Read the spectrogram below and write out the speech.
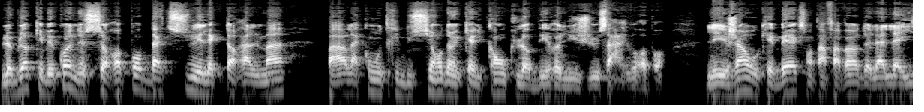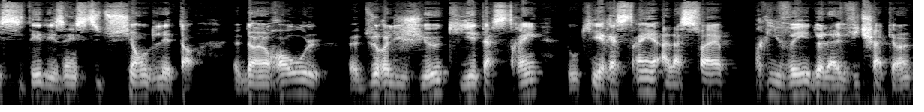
Le Bloc québécois ne sera pas battu électoralement par la contribution d'un quelconque lobby religieux. Ça arrivera pas. les gens au Québec sont en faveur de la laïcité des institutions de l'État, d'un rôle euh, du religieux qui est astreint ou qui est restreint à la sphère privée de la vie de chacun.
